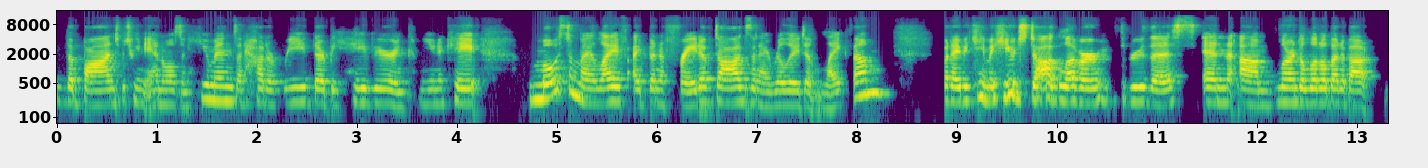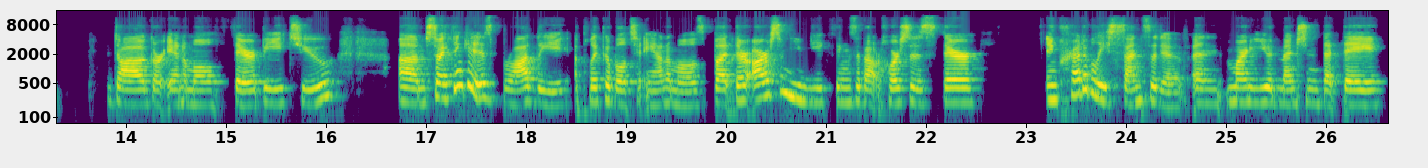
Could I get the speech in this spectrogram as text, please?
the bond between animals and humans and how to read their behavior and communicate. Most of my life, I'd been afraid of dogs and I really didn't like them. But I became a huge dog lover through this and um, learned a little bit about dog or animal therapy too. Um, so I think it is broadly applicable to animals, but there are some unique things about horses. They're incredibly sensitive. And Marnie, you had mentioned that they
